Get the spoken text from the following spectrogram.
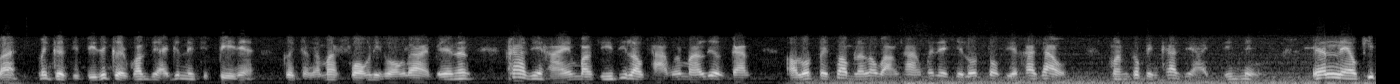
ว่าไม่เกินสิบปีถ้าเกิดความเสียหายขึ้นในสิบปีเนี่ย ก็จะสามารถฟ้องเรียกร้องได้เพราะฉะนั้นค่าเสียหายบางทีที่เราถามกันมาเรื่องการเอารถไปซ่อมแล้วระหว่างทางไม่ได้ใช้รถต้องเสียค่าเช่า มันก็เป็นค่าเสียหายนิดหนึ่งเพราะฉะนั้นแนวคิด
